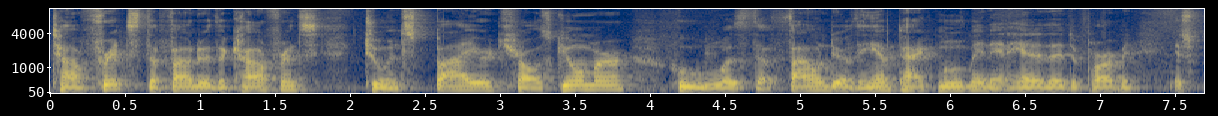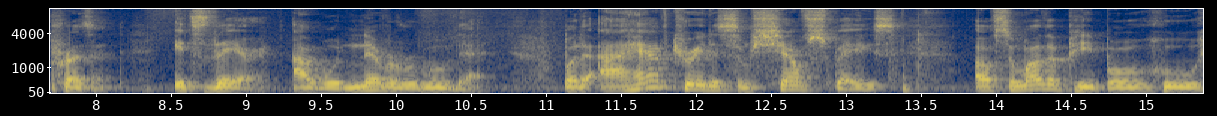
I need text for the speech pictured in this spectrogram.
Tom Fritz, the founder of the conference, to inspire Charles Gilmer, who was the founder of the Impact Movement and head of that department, is present. It's there. I would never remove that. But I have created some shelf space of some other people who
